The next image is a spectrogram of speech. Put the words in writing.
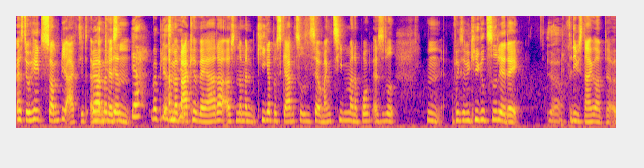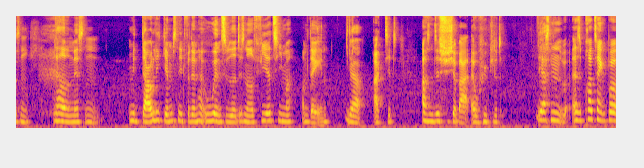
Altså, det er jo helt zombieagtigt, at Ja, man, kan bliver, sådan... Ja, man bliver At sådan man bare helt- kan være der, og sådan, når man kigger på skærmtiden, så ser hvor mange timer man har brugt. Altså, du ved, sådan, for eksempel, vi kiggede tidligere i dag, Ja. fordi vi snakkede om det, og sådan, jeg havde næsten mit daglige gennemsnit for den her uge indtil videre, det er sådan noget fire timer om dagen, Ja. agtigt. Og sådan, det synes jeg bare er uhyggeligt. Ja. Sådan, altså prøv at tænke på,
